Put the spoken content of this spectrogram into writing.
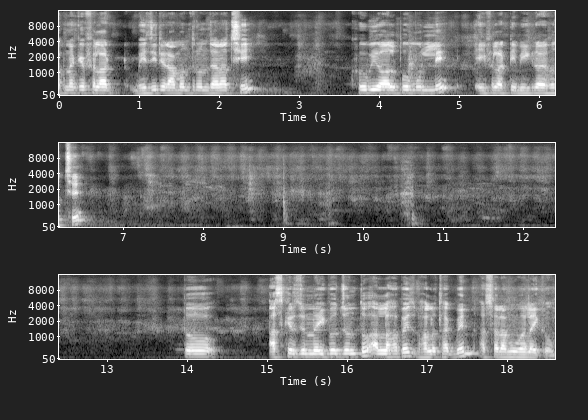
আপনাকে ফ্ল্যাট ভিজিটের আমন্ত্রণ জানাচ্ছি। খুবই অল্প মূল্যে এই ফ্ল্যাটটি বিক্রয় হচ্ছে। তো আজকের জন্য এই পর্যন্ত। আল্লাহ হাফেজ, ভালো থাকবেন। আসসালামু আলাইকুম।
